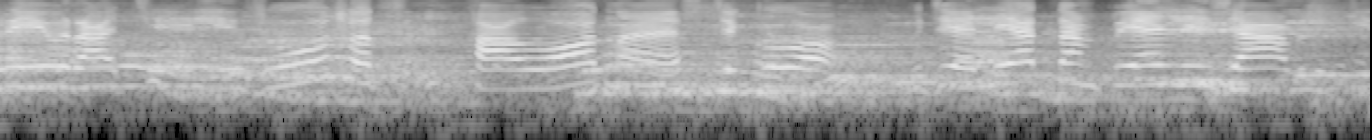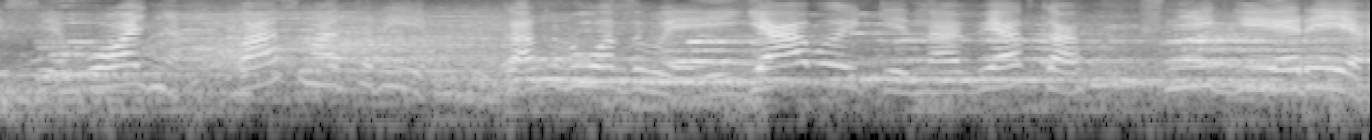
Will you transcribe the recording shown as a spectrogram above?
превратились лужицы холодное стекло, Где летом пели зяблики, сегодня посмотри, Как розовые яблоки на ветках снегири.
